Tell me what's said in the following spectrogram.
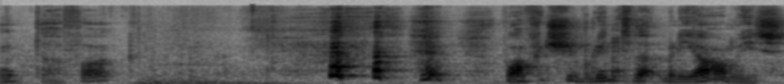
What the fuck? Why would she run into that many armies?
